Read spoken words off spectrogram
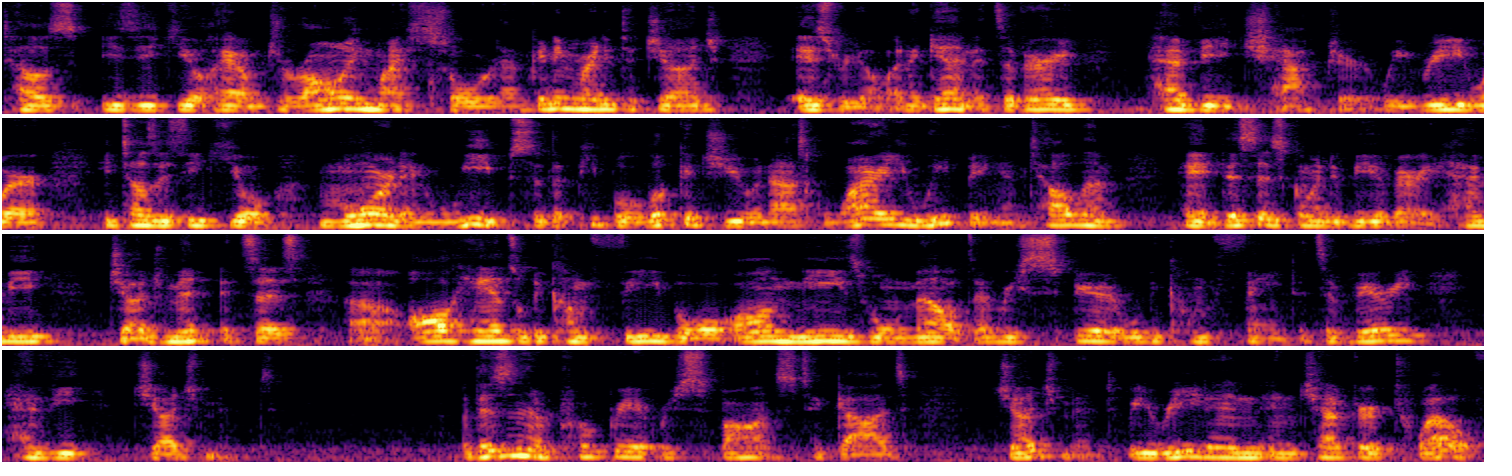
tells Ezekiel, Hey, I'm drawing my sword. I'm getting ready to judge Israel. And again, it's a very heavy chapter. We read where he tells Ezekiel, mourn and weep so that people look at you and ask, why are you weeping? And tell them, hey, this is going to be a very heavy judgment. It says, uh, all hands will become feeble, all knees will melt, every spirit will become faint. It's a very heavy judgment. But this is an appropriate response to God's judgment. We read in, in chapter 12,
